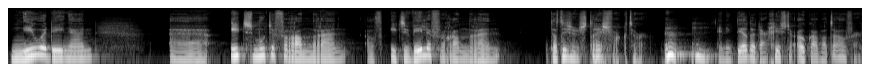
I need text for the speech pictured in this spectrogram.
Nieuwe dingen, uh, iets moeten veranderen, of iets willen veranderen, dat is een stressfactor. en ik deelde daar gisteren ook al wat over.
